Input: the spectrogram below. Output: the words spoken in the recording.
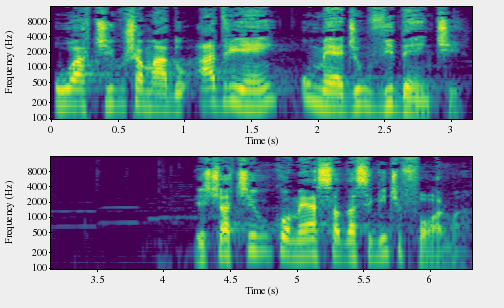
o artigo chamado Adrien, o médium vidente. Este artigo começa da seguinte forma:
